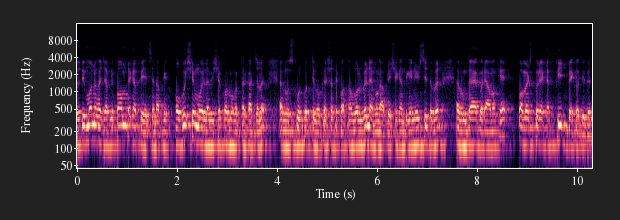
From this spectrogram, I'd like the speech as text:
যদি মনে হয় যে আপনি কম টাকা পেয়েছেন, আপনি অবশ্যই মহিলা বিষয়ক কর্মকর্তার কার্যালয় এবং স্কুল কর্তৃপক্ষের সাথে কথা বলবেন এবং আপনি সেখান থেকে নিশ্চিত হবেন এবং দয়া করে আমাকে কমেন্টস করে একটা ফিডব্যাকও দিবেন।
